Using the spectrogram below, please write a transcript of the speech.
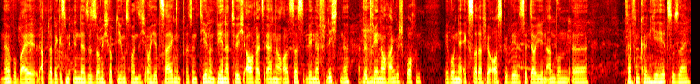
Ne, wobei Ablabeck ist mitten in der Saison. Ich glaube, die Jungs wollen sich auch hier zeigen und präsentieren. Und wir natürlich auch als Erna Allstars sind wir in der Pflicht, ne? hat der Mhm. Trainer auch angesprochen. Wir wurden ja extra dafür ausgewählt. Es hätte auch jeden anderen äh, treffen können, hier, hier zu sein.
